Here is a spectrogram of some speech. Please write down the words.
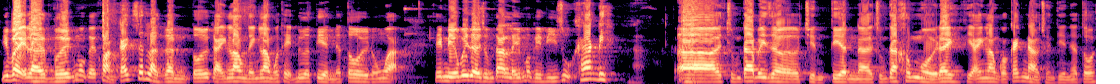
Như vậy là với một cái khoảng cách rất là gần tôi cả anh Long thì anh Long có thể đưa tiền cho tôi đúng không ạ Thế nếu bây giờ chúng ta lấy một cái ví dụ khác đi à. Chúng ta bây giờ chuyển tiền à, Chúng ta không ngồi đây Thì anh Long có cách nào chuyển tiền cho tôi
